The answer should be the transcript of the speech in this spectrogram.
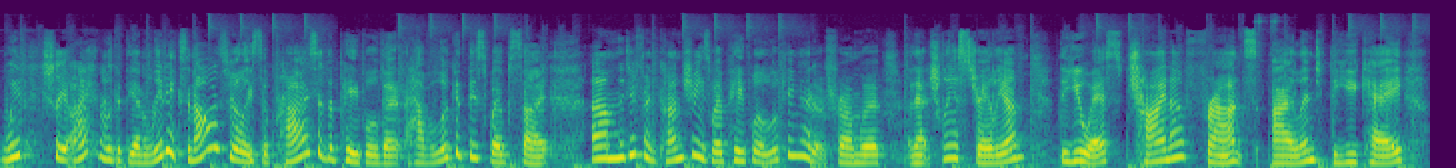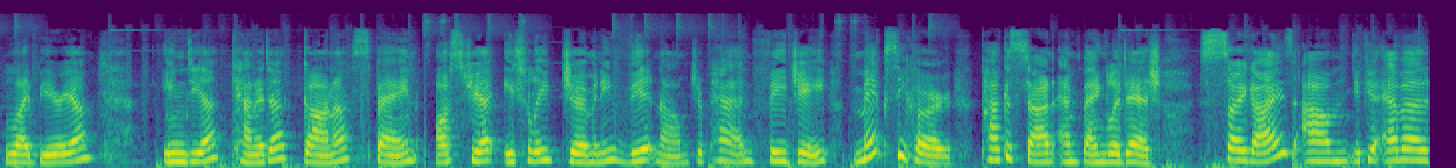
we've actually, I had a look at the analytics and I was really surprised at the people that have a look at this website. Um, the different countries where people are looking at it from were naturally Australia, the US, China, France, Ireland, the UK, Liberia. India, Canada, Ghana, Spain, Austria, Italy, Germany, Vietnam, Japan, Fiji, Mexico, Pakistan, and Bangladesh. So, guys, um, if you're ever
